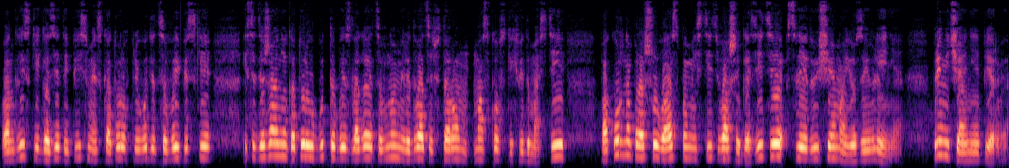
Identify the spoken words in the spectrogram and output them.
в английские газеты письма, из которых приводятся выписки и содержание которых будто бы излагается в номере 22 «Московских ведомостей», покорно прошу вас поместить в вашей газете следующее мое заявление. Примечание первое.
